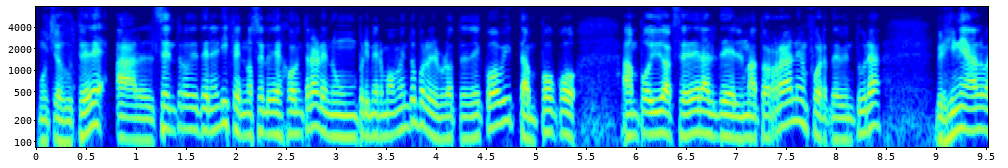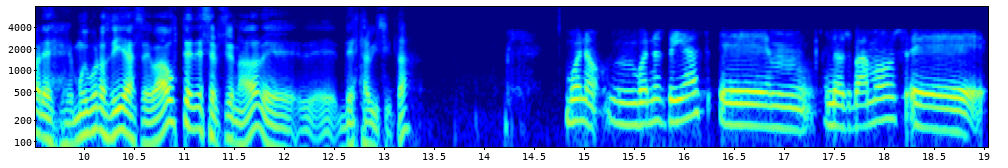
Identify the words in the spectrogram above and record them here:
muchos de ustedes. Al centro de Tenerife no se le dejó entrar en un primer momento por el brote de COVID, tampoco han podido acceder al del Matorral en Fuerteventura. Virginia Álvarez, muy buenos días. ¿Se va usted decepcionada de esta visita? Bueno, mm, buenos días. Eh, nos vamos eh,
